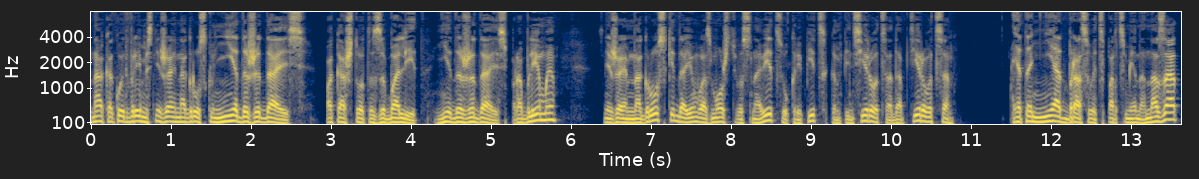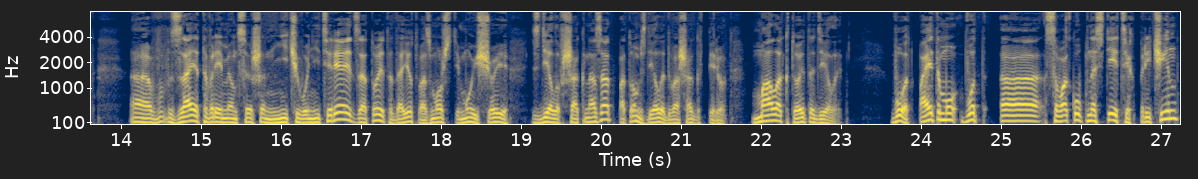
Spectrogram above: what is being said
на какое-то время снижая нагрузку, не дожидаясь, пока что-то заболит, не дожидаясь проблемы, снижаем нагрузки, даем возможность восстановиться, укрепиться, компенсироваться, адаптироваться. Это не отбрасывает спортсмена назад, за это время он совершенно ничего не теряет, зато это дает возможность ему еще и, сделав шаг назад, потом сделать два шага вперед. Мало кто это делает. Вот, поэтому вот э, совокупность этих причин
